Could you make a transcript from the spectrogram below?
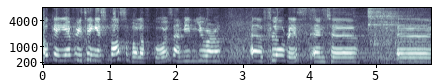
okay, everything is possible, of course. I mean, you're a florist and uh, uh,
